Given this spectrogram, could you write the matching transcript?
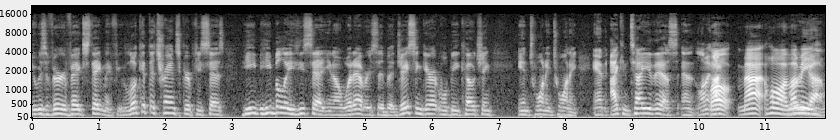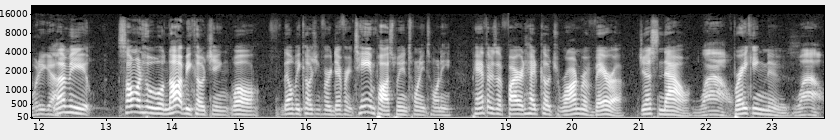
it was a very vague statement. If you look at the transcript, he says he he believes he said you know whatever he said, but Jason Garrett will be coaching in 2020. And I can tell you this, and let me. Well, Matt, hold on. Let what do you me. got? What do you got? Let me. Someone who will not be coaching. Well, they'll be coaching for a different team possibly in 2020. Panthers have fired head coach Ron Rivera just now. wow. Breaking news. Wow.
